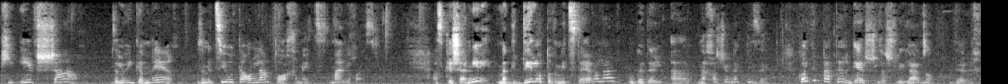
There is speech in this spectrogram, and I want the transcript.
כי אי אפשר, זה לא ייגמר. זה מציאות העולם פה, החמץ. מה אני יכולה לעשות? אז כשאני מגדיל אותו ומצטער עליו, הוא גדל, הנחש יונק מזה. כל טיפת הרגש לשלילה הזאת, דרך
